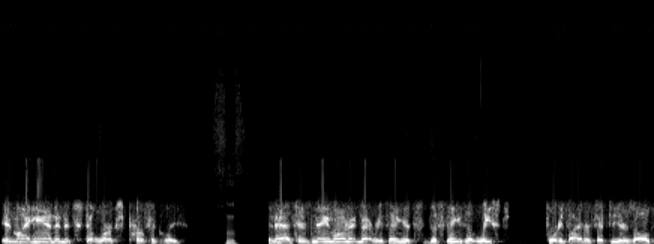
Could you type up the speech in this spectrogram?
in my hand, and it still works perfectly. Hmm. It has his name on it and everything. It's this thing's at least 45 or 50 years old,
